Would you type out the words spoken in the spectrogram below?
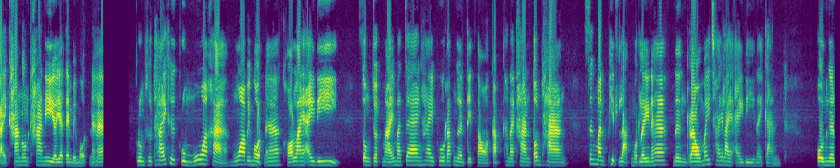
จ่ายค่าโน่นค่านี่เยอะแยะเต็มไปหมดนะฮะกลุ่มสุดท้ายคือกลุ่มมั่วค่ะ มั่วไปหมดนะฮะขอไลน์ไอดี ส่งจดหมายมาแจ้งให้ผู้รับเงินติดต่อกับธนาคารต้นทาง ซึ่งมันผิดหลักหมดเลยนะฮะหนึ่งเราไม่ใช้ไลน์ไอดีในการโอนเงิน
